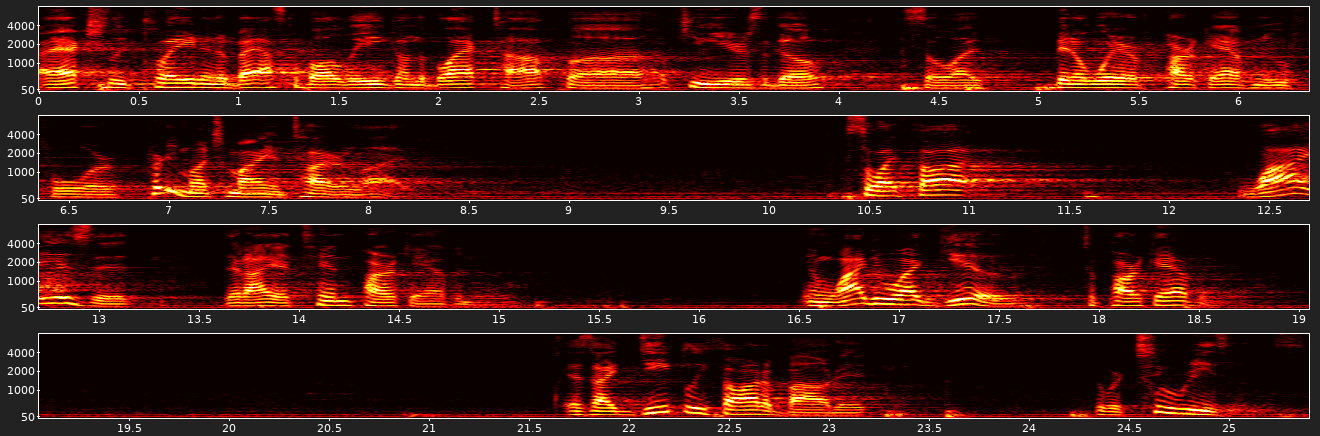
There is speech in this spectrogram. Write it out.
I actually played in a basketball league on the blacktop uh, a few years ago, so I've been aware of Park Avenue for pretty much my entire life. So I thought, why is it that I attend Park Avenue? And why do I give to Park Avenue? As I deeply thought about it, there were two reasons.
